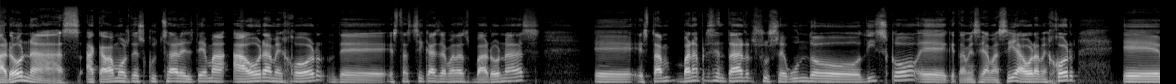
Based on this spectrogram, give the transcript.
Varonas. Acabamos de escuchar el tema Ahora Mejor de estas chicas llamadas Varonas. Eh, están, van a presentar su segundo disco, eh, que también se llama así, Ahora Mejor, eh,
